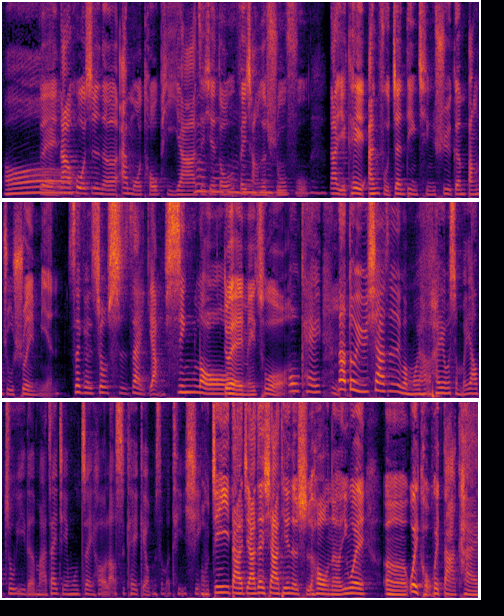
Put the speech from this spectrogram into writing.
哦，对，那或是呢，按摩头皮呀、啊，这些都非常的舒服。那也可以安抚、镇定情绪，跟帮助睡眠。这个就是在养心喽。对，没错。OK，、嗯、那对于夏日我们还有什么要注意的吗？在节目最后，老师可以给我们什么提醒？我建议大家在夏天的时候呢，因为呃胃口会大开，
